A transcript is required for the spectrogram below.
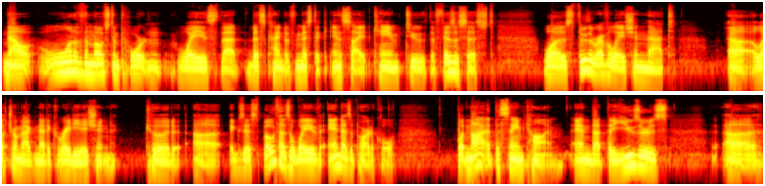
Now, one of the most important ways that this kind of mystic insight came to the physicist was through the revelation that uh, electromagnetic radiation could uh, exist both as a wave and as a particle, but not at the same time, and that the user's, uh,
